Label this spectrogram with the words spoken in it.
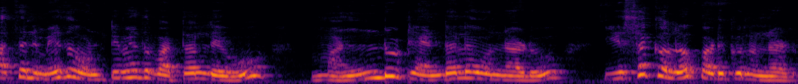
అతని మీద ఒంటి మీద బట్టలు లేవు మండు టెండలో ఉన్నాడు ఇసుకలో పడుకుని ఉన్నాడు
